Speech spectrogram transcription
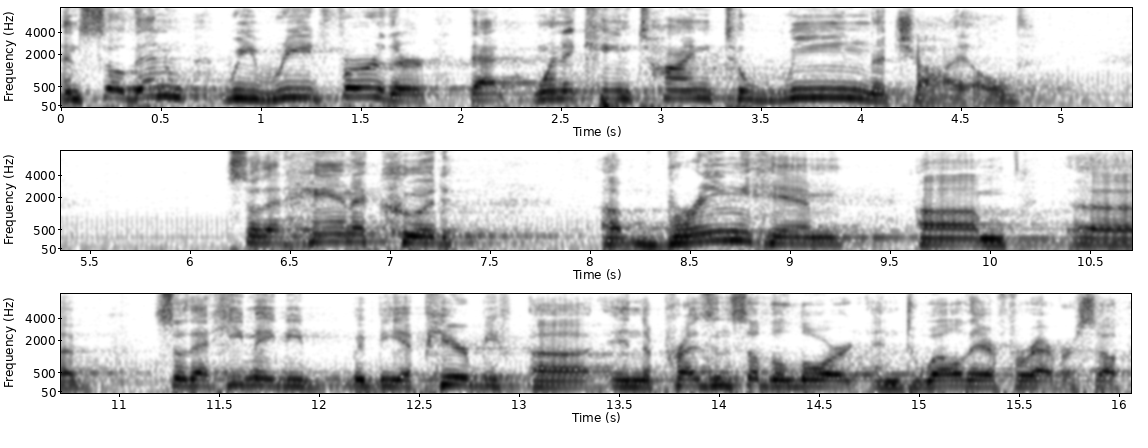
And so then we read further that when it came time to wean the child, so that Hannah could uh, bring him, um, uh, so that he may be, be appear be, uh, in the presence of the Lord and dwell there forever. So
